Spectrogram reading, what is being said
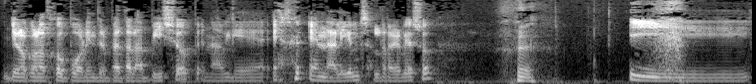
Yo lo conozco por interpretar a Bishop en, alguien, en Aliens, el regreso. Y,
